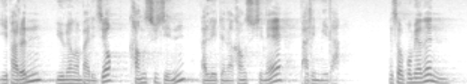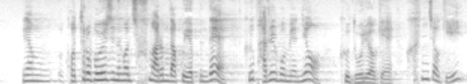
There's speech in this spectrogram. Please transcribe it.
이 발은 유명한 발이죠. 강수진, 발레리나 강수진의 발입니다. 그래서 보면은 그냥 겉으로 보여지는 건 참 아름답고 예쁜데 그 발을 보면요. 그 노력의 흔적이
